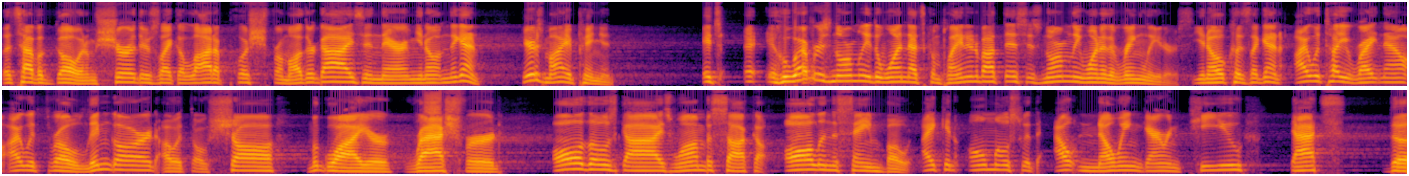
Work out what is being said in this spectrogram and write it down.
Let's have a go. And I'm sure there's like a lot of push from other guys in there. And you know, and again, here's my opinion it's uh, whoever is normally the one that's complaining about this is normally one of the ringleaders, you know, because again, I would tell you right now, I would throw Lingard, I would throw Shaw, Maguire, Rashford, all those guys, Wan-Bissaka, all in the same boat. I can almost, without knowing, guarantee you that's the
